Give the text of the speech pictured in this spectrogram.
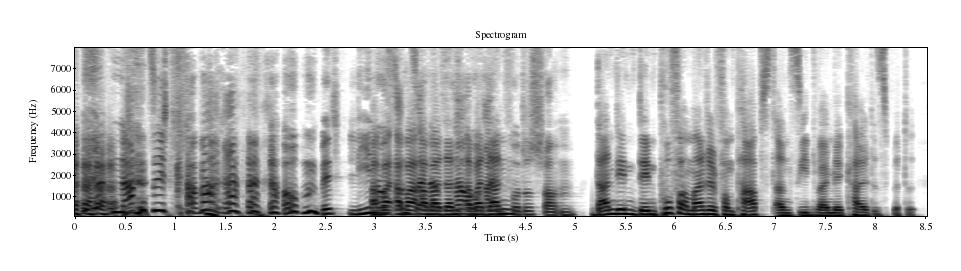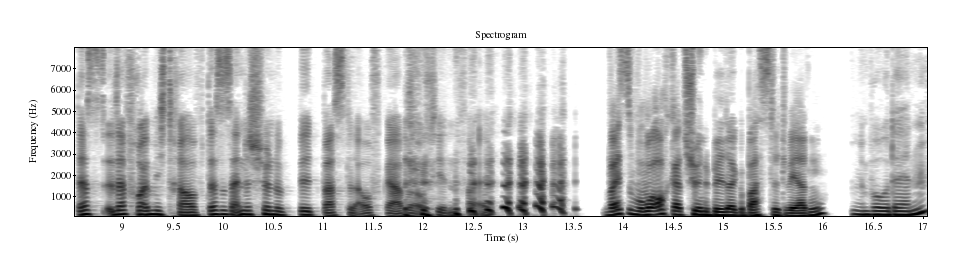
Nachtsichtkameraraum mit Linus aber, aber, und seiner aber dann, Frau aber dann, photoshoppen. Dann den, den Puffermantel vom Papst anziehen, weil mir kalt ist, bitte. Das, da freue ich mich drauf. Das ist eine schöne Bildbastelaufgabe auf jeden Fall. Weißt du, wo auch gerade schöne Bilder gebastelt werden? Wo denn?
